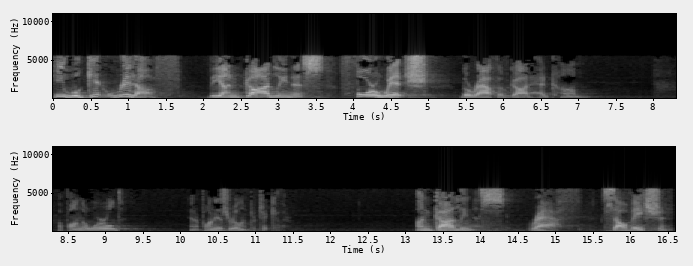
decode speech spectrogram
He will get rid of the ungodliness for which the wrath of God had come upon the world and upon Israel in particular. Ungodliness, wrath, salvation,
